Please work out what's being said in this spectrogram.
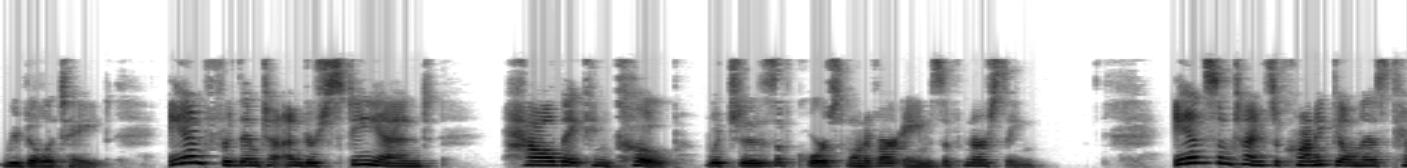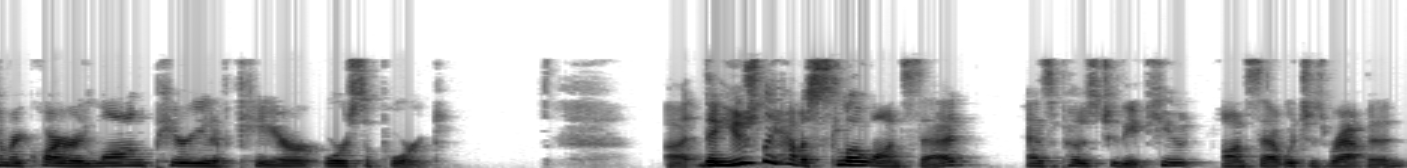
rehabilitate and for them to understand how they can cope, which is, of course, one of our aims of nursing. And sometimes a chronic illness can require a long period of care or support. Uh, they usually have a slow onset as opposed to the acute onset, which is rapid.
